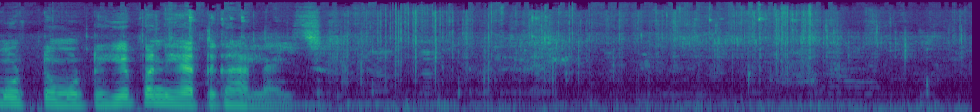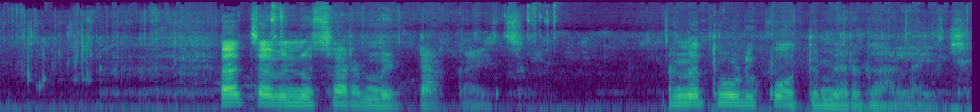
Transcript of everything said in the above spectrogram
मोठं मोठं. हे पण ह्यात घालायचं. चवीनुसार मीठ टाकायचं. आणि थोडी कोथिंबीर घालायची.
